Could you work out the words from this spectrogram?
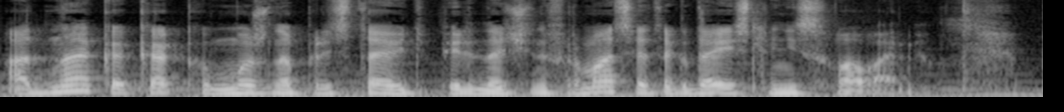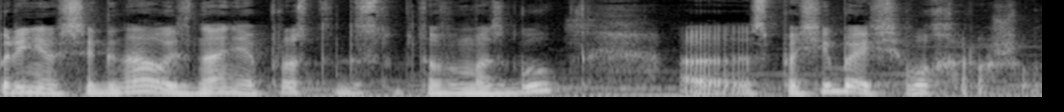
Однако, как можно представить передачу информации тогда, если не словами? Приняв сигнал и знания просто доступны в мозгу, э, спасибо и всего хорошего.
